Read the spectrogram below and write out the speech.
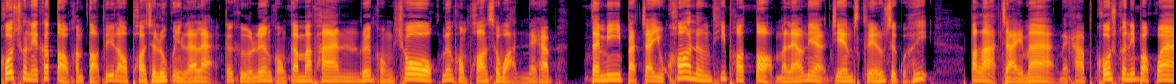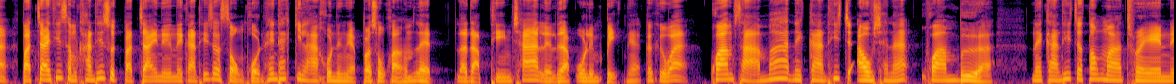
โค้ชคนนี้ก็ตอบคำตอบที่เราพอจะรู้กันอยู่แล้วแหละ ก็คือเรื่องของกรรมพันธุ์เรื่องของโชค เรื่องของพรสวรรค์นะครับแต่มีปัจจัยอยู่ข้อหนึ่งที่พอตอบมาแล้วเนี่ยเจมส์เคลียร์รู้สึกว่าเฮ้ย ประหลาดใจมากนะครับโค้ชคนนี้บอกว่าปัจจัยที่สำคัญที่สุดปัจจัยหนึ่งในการที่จะส่งผลให้นักกีฬาคนหนึ่งเนี่ยประสบความสำเร็จระดับทีมชาติหรือระดับโอลิมปิกเนี่ยก็คือว่าความสามารถในการที่จะเอาชนะความเบื่อ ในการที่จะต้องมาเทรน ใน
